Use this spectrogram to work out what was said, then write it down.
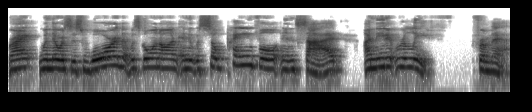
right? When there was this war that was going on and it was so painful inside, I needed relief from that,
